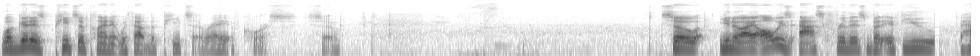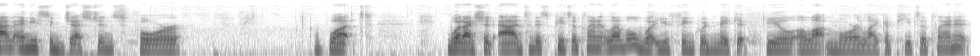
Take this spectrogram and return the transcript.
what good is pizza planet without the pizza right? Of course. So so you know i always ask for this but if you have any suggestions for what what I should add to this Pizza Planet level, what you think would make it feel a lot more like a Pizza Planet,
